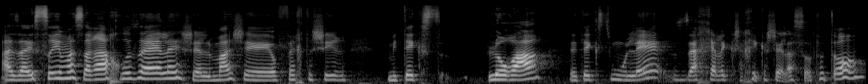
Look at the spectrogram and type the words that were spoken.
אז ה-20-10 אחוז האלה של מה שהופך את השיר מטקסט לא רע לטקסט מעולה, זה החלק שהכי קשה לעשות אותו.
